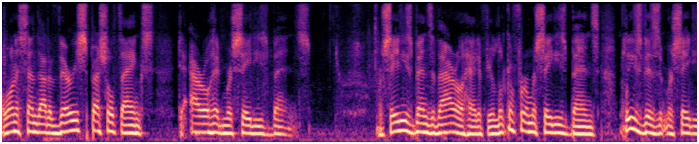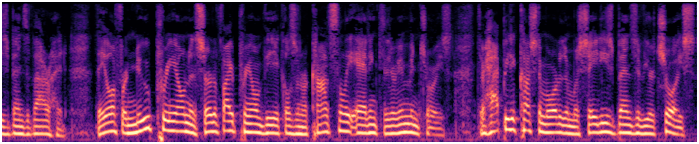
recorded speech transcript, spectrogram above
I want to send out a very special thanks to Arrowhead Mercedes Benz. Mercedes Benz of Arrowhead. If you're looking for a Mercedes Benz, please visit Mercedes Benz of Arrowhead. They offer new pre owned and certified pre owned vehicles and are constantly adding to their inventories. They're happy to custom order the Mercedes Benz of your choice.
